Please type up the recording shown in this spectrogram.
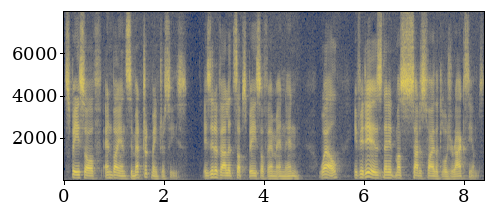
space of n by n symmetric matrices. Is it a valid subspace of M n n? Well, if it is, then it must satisfy the closure axioms.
